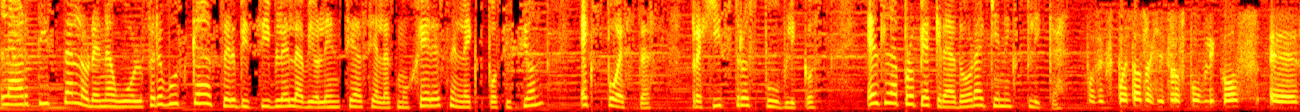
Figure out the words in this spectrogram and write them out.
La artista Lorena Wolfer busca hacer visible la violencia hacia las mujeres en la exposición Expuestas, Registros Públicos. Es la propia creadora quien explica. Pues Expuestas Registros Públicos es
